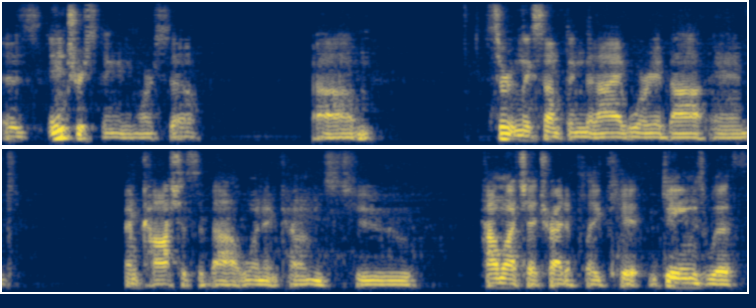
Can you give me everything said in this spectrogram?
as interesting anymore. So, um, certainly something that I worry about and I'm cautious about when it comes to how much I try to play games with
